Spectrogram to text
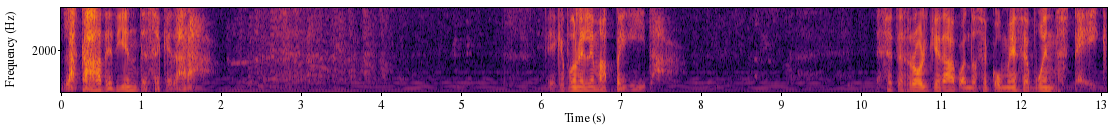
La caja de dientes se quedará. Tiene que ponerle más peguita. Ese terror que da cuando se come ese buen steak.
